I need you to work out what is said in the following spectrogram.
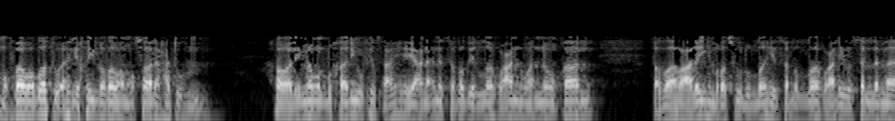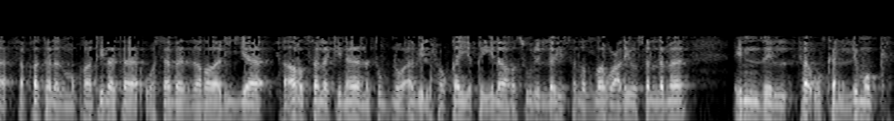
مفاوضات أهل خيبر ومصالحتهم. روى الإمام البخاري في صحيحه عن أنس رضي الله عنه أنه قال فظهر عليهم رسول الله صلى الله عليه وسلم فقتل المقاتلة وسبى الذراري فأرسل كنانة بن أبي الحقيق إلى رسول الله صلى الله عليه وسلم انزل فأكلمك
